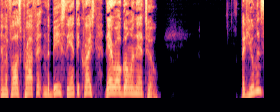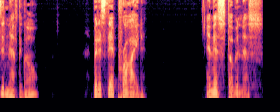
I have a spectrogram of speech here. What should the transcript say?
And the false prophet and the beast, the Antichrist, they're all going there too. But humans didn't have to go. But it's their pride and their stubbornness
